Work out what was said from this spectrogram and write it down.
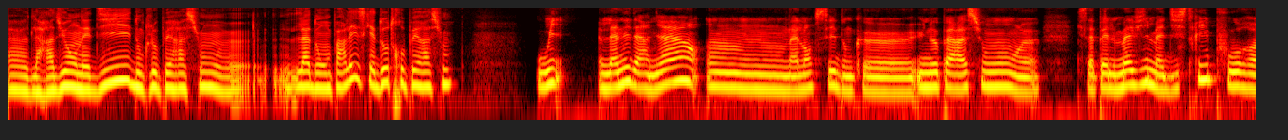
euh, de la radio, on a dit, donc l'opération euh, là dont on parlait, est-ce qu'il y a d'autres opérations? Oui, l'année dernière, on a lancé donc une opération qui s'appelle Ma vie, ma distri pour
